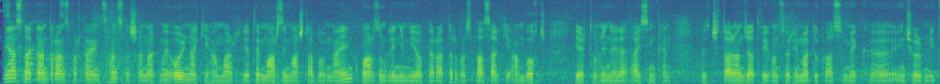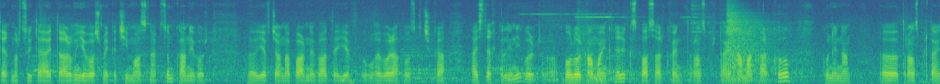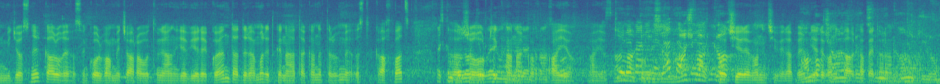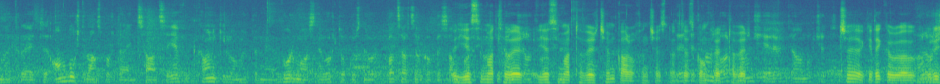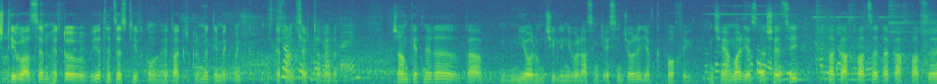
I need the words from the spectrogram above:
Միասնական տրանսպորտային ցանց նշանակում է օրինակի համար, եթե մարզի մասշտաբով նայենք, մարզում լինի մի օպերատոր, որ սպասարկի ամբողջ երթուղիները, այսինքն չտարանջատվի, ոնց որ հիմա դուք ասում եք, ինչ որ միտեղ մրցույթ է հայտարարում եւ ոչ մեկը չի մասնակցում, քանի որ եւ ճանապարհն է վատ է եւ ուղևորահոսք չկա։ Այստեղ կլինի, որ բոլոր համայնքները կսպասարկվեն տրանսպորտային համակարգով, կունենան տրանսպորտային միջոցներ, կարող է, ասենք, օրվա մեջ առավոտյան եւ երեկոյան, դա դրա համար այդ գնահատականը տրվում է ըստ կախված ժողովրդի քանակով։ Այո, այո։ Հաշվարկ կա։ Ոչ Երևանի չի վերաբերում, Երևանը քաղաքապետարանն է։ Քանի կիլոմետր է այդ ամբողջ տրանսպորտային ցանցը եւ քանի կիլոմետրն է, որ մասն է, որ տոկոսն է, որ բացարձակապես ամբողջ։ Ես հիմա թվեր, ես հիմա թվեր չեմ կարող հնչեցնել դες կոնկրետ թվեր։ Չէ, գիտեք, ուրիշ թիվ ասեմ, հետո եթե ձեզ թիվ հետաքրքրում է, դիմեք մենք կտանք ձեր թվերը։ Ժամկետները դա մի օրում չի լինի, որ ասենք այս ինչ օրը եւ կփոխվի։ Ինչի համար ես նշեցի, դա կախված է, դա կախված է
